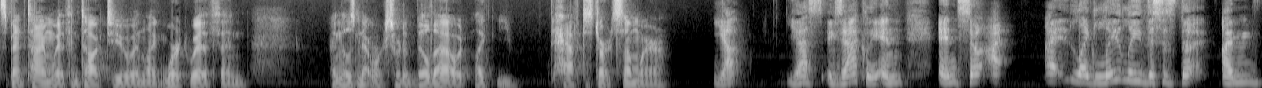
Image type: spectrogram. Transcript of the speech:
spent time with and talked to and like worked with and and those networks sort of build out like you have to start somewhere. Yeah. Yes exactly. And and so i i like lately this is the i'm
